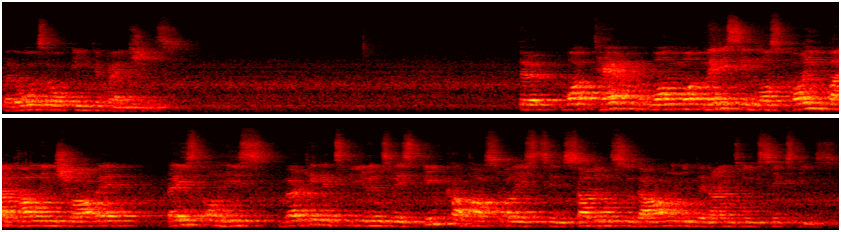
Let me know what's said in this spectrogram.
but also interventions. The term one medicine was coined by Calvin Schwabe based on his working experience with Dinka pastoralists in southern Sudan in the 1960s.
